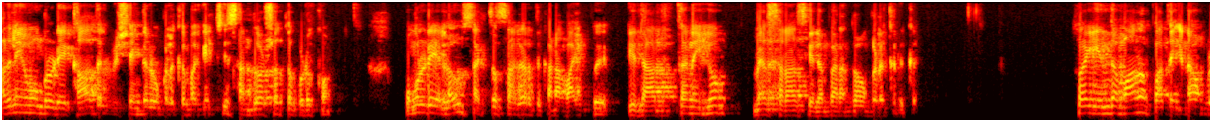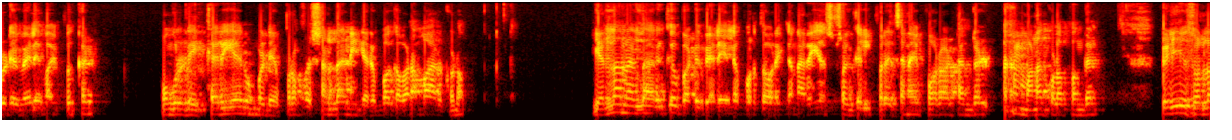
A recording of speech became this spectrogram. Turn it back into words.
அதுலயும் உங்களுடைய காதல் விஷயங்கள் உங்களுக்கு மகிழ்ச்சி சந்தோஷத்தை கொடுக்கும். உங்களுடைய லவ் சக்சஸ் ஆகிறதுக்கான வாய்ப்பு இது அத்தனையும் மேசராசியில பிறந்தவங்களுக்கு இருக்கு. ஸோ இந்த மாதம் பார்த்தீங்கன்னா உங்களுடைய வேலை வாய்ப்புகள் உங்களுடைய கரியர் உங்களுடைய ப்ரொஃபஷன்ல நீங்க ரொம்ப கவனமா இருக்கணும். எல்லாம் நல்லா இருக்கு பட் வேலையில பொறுத்த வரைக்கும் நிறைய ஸ்ட்ரகிள் பிரச்சனை போராட்டங்கள் மனக்குழப்பங்கள் வெளியே சொல்ல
